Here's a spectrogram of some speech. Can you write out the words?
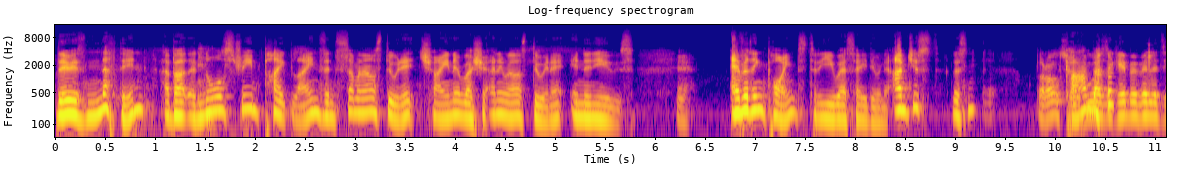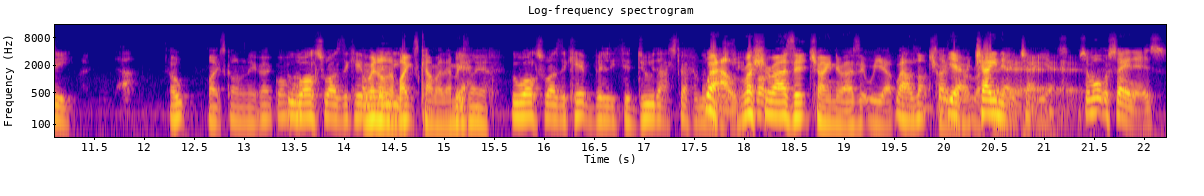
there is nothing about the Nord Stream pipelines and someone else doing it, China, Russia, anyone else doing it in the news. Yeah. Everything points to the USA doing it. I'm just listen. But also, who has the capability? Oh, Mike's gone. on it. Right, go on, Who go on. also has the I capability? went on the Mike's camera then, but he's Yeah. not here. Who also has the capability to do that stuff? In the Well, military? Russia has it, China has it, we have. Well, not China. Yeah, but China. Russia, China yes. So what we're saying is,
